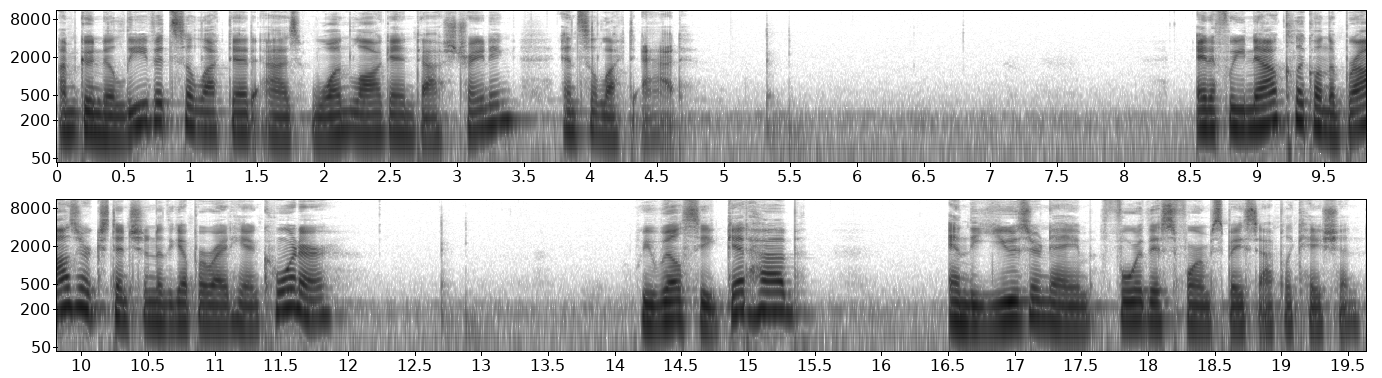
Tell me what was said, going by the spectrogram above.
I'm going to leave it selected as OneLogin dash training and select add. And if we now click on the browser extension in the upper right hand corner, we will see GitHub, and the username for this forms-based application,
